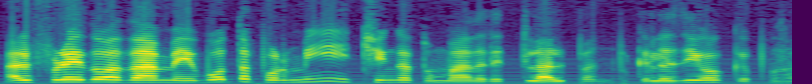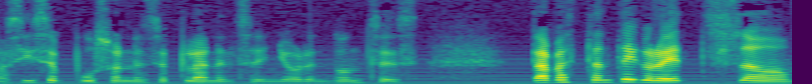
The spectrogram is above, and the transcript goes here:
Alfredo Adame, vota por mí y chinga tu madre, Tlalpan, porque les digo que pues así se puso en ese plan el señor, entonces está bastante grueso.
